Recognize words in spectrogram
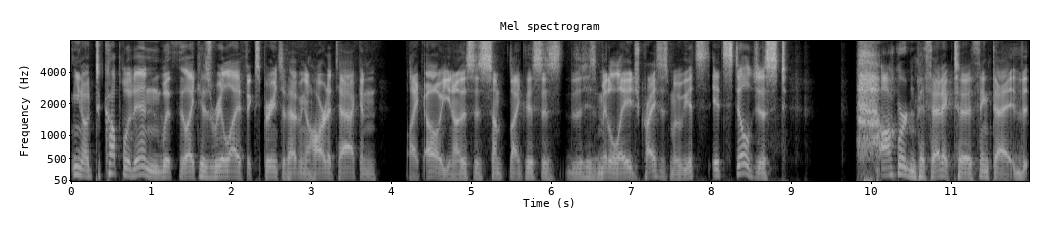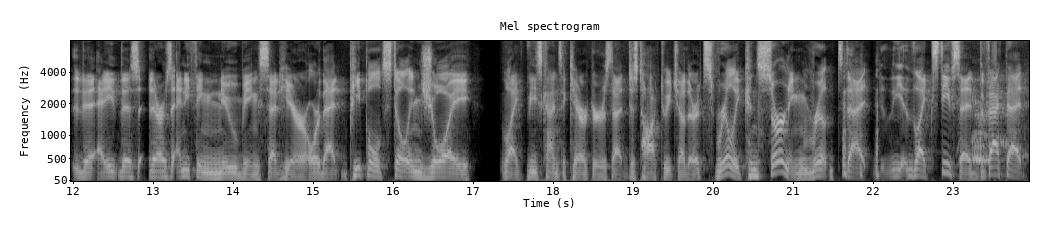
you know to couple it in with like his real life experience of having a heart attack and like oh you know this is some like this is his middle age crisis movie. It's it's still just awkward and pathetic to think that th- th- there's anything new being said here or that people still enjoy like these kinds of characters that just talk to each other. It's really concerning that, like Steve said, the fact that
